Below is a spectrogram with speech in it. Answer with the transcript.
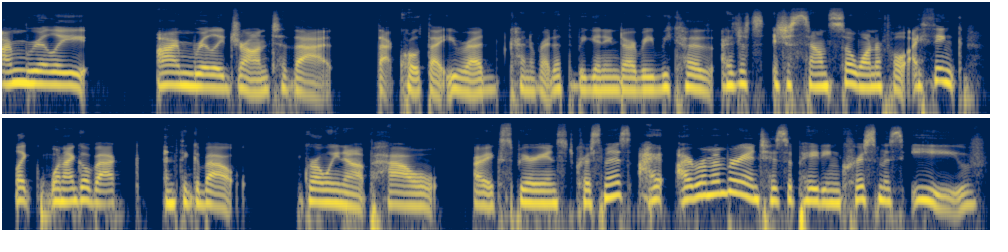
I'm really I'm really drawn to that that quote that you read kind of right at the beginning, Darby, because I just it just sounds so wonderful. I think like when I go back and think about growing up how I experienced Christmas, I, I remember anticipating Christmas Eve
